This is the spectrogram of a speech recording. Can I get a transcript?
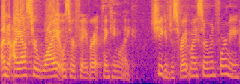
And I asked her why it was her favorite, thinking, like, she can just write my sermon for me.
